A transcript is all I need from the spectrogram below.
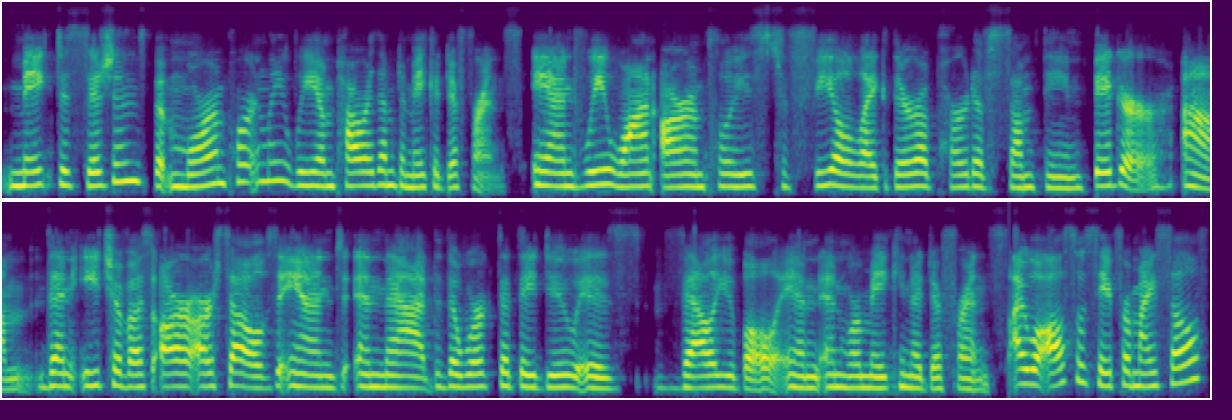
make decisions, but more importantly, we empower them to make a difference. And we want our employees to feel like they're a part of something bigger. Um, than each of us are ourselves and and that the work that they do is valuable and and we're making a difference. I will also say for myself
